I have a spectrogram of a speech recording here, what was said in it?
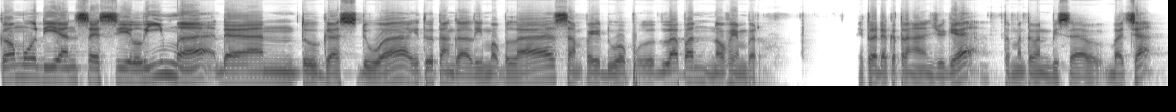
Kemudian sesi 5 dan tugas 2 itu tanggal 15 sampai 28 November. Itu ada keterangan juga, teman-teman bisa baca.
